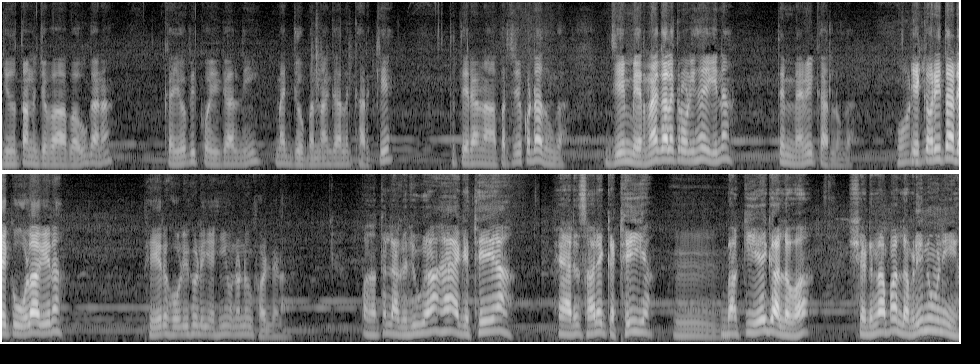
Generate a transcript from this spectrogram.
ਜਦੋਂ ਤੁਹਾਨੂੰ ਜਵਾਬ ਆਊਗਾ ਨਾ ਕਹਿਓ ਵੀ ਕੋਈ ਗੱਲ ਨਹੀਂ ਮੈਂ ਜੋਬਨ ਨਾਲ ਗੱਲ ਕਰਕੇ ਤੇ ਤੇਰਾ ਨਾਂ ਪਰਚੇ ਚੋਂ ਕਢਾ ਦੂੰਗਾ। ਜੇ ਮੇਰੇ ਨਾਲ ਗੱਲ ਕਰਾਉਣੀ ਹੋਏਗੀ ਨਾ ਤੇ ਮੈਂ ਵੀ ਕਰ ਲੂੰਗਾ। ਹੋਰ ਇੱਕ ਵਾਰੀ ਤੁਹਾਡੇ ਕੋਲ ਆ ਗਏ ਨਾ ਫੇਰ ਹੌਲੀ ਹੌਲੀ ਅਸੀਂ ਉਹਨਾਂ ਨੂੰ ਫੜ ਲੈਣਾ। ਪਤਾ ਤਾਂ ਲੱਗ ਜੂਗਾ ਹੈ ਕਿੱਥੇ ਆ? ਹੈ ਤਾਂ ਸਾਰੇ ਇਕੱਠੇ ਹੀ ਆ। ਹੂੰ। ਬਾਕੀ ਇਹ ਗੱਲ ਵਾ ਛੱਡਣਾ ਆਪਾਂ ਲਵਲੀ ਨੂੰ ਵੀ ਨਹੀਂ ਆ।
